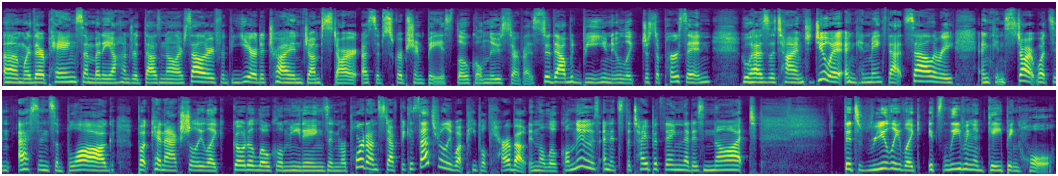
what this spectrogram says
um, where they're paying somebody a $100,000 salary for the year to try and jumpstart a subscription based local news service. So that would be, you know, like just a person who has the time to do it and can make that salary and can start what's in essence a blog, but can actually like go to local meetings and report on stuff because that's really what people care about in the local news. And it's the type of thing that is not that's really like it's leaving a gaping hole,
